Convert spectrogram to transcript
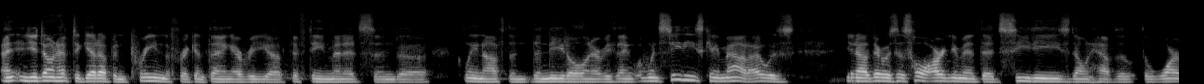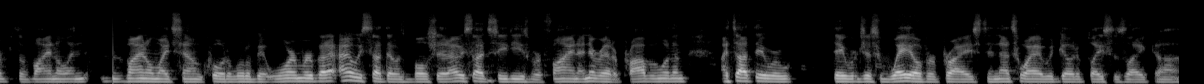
And you don't have to get up and preen the freaking thing every uh, 15 minutes and uh, clean off the, the needle and everything. When CDs came out, I was, you know, there was this whole argument that CDs don't have the, the warmth of vinyl, and vinyl might sound, quote, a little bit warmer, but I, always thought that was bullshit. I always thought CDs were fine. I never had a problem with them. I thought they were they were just way overpriced, and that's why I would go to places like, uh,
